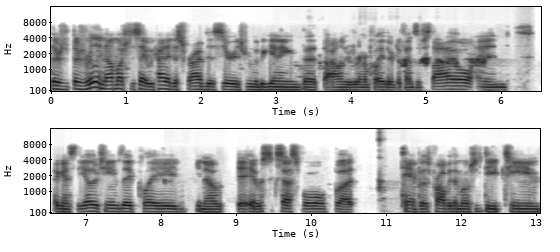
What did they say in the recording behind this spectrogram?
there's there's really not much to say. We kind of described this series from the beginning that the Islanders are going to play their defensive style, and against the other teams they played, you know, it, it was successful. But Tampa is probably the most deep team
